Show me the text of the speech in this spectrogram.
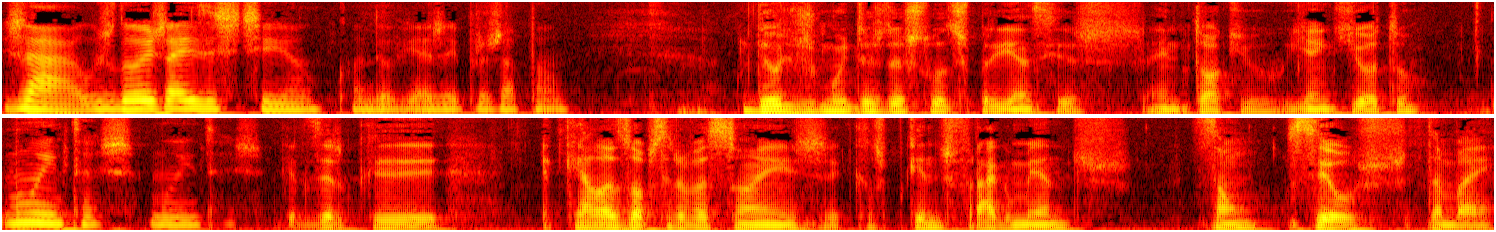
Já, os dois já existiam quando eu viajei para o Japão. Deu-lhes muitas das suas experiências em Tóquio e em Kyoto? Muitas, muitas. Quer dizer que aquelas observações, aqueles pequenos fragmentos são seus também?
